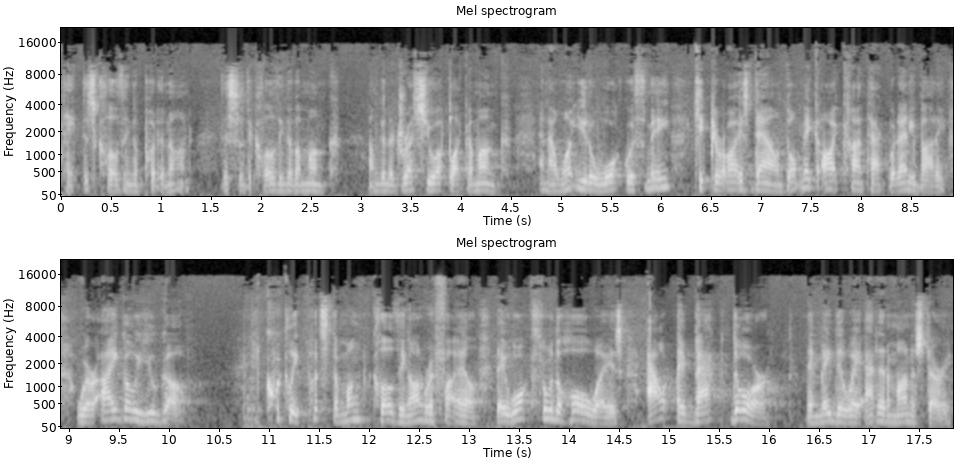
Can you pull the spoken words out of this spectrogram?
take this clothing and put it on. This is the clothing of a monk. I'm going to dress you up like a monk and I want you to walk with me. Keep your eyes down. Don't make eye contact with anybody. Where I go, you go. He quickly puts the monk clothing on Raphael. They walk through the hallways, out a back door. They made their way out of the monastery,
